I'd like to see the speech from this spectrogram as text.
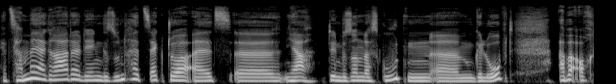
jetzt haben wir ja gerade den Gesundheitssektor als äh, ja den besonders guten ähm, gelobt, aber auch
